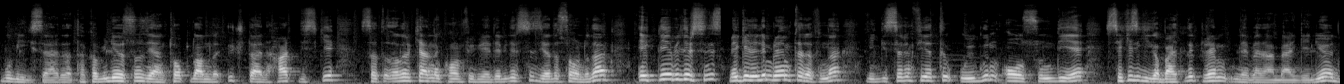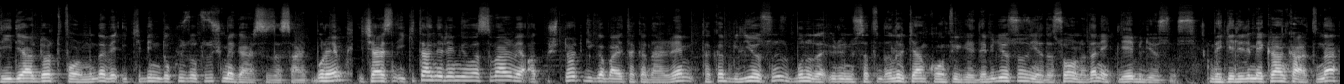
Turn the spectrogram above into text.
bu bilgisayarda takabiliyorsunuz. Yani toplamda 3 tane hard diski satın alırken de konfigüre edebilirsiniz ya da sonradan ekleyebilirsiniz. Ve gelelim RAM tarafına. Bilgisayarın fiyatı uygun olsun diye 8 GB'lık RAM ile beraber geliyor. DDR4 formunda ve 2933 MHz hıza sahip bu RAM. İçerisinde 2 tane RAM yuvası var ve 64 GB'a kadar RAM takabiliyorsunuz. Bunu da ürünü satın alırken konfigüre edebiliyorsunuz ya da sonradan ekleyebiliyorsunuz. Ve gelelim ekran kartına.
